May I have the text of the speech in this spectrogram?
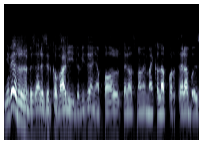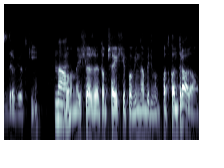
nie wierzę, żeby zaryzykowali do widzenia Paul. Teraz mamy Michaela Portera, bo jest zdrowiutki. No. Bo myślę, że to przejście powinno być pod kontrolą,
